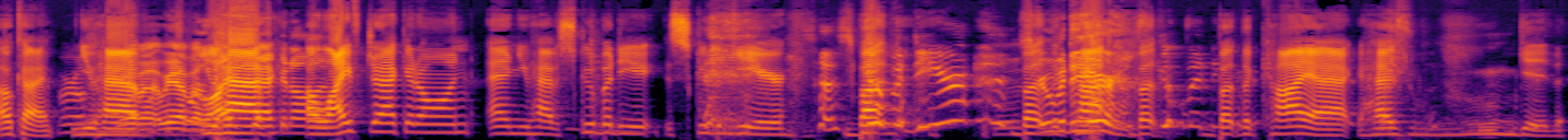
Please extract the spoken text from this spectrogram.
Okay, Or else you we have have a- we have a you life have jacket a on. life jacket on, and you have scuba de- scuba gear. Scuba But- deer. But Scuba the deer. but Scuba but the kayak has wounded,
